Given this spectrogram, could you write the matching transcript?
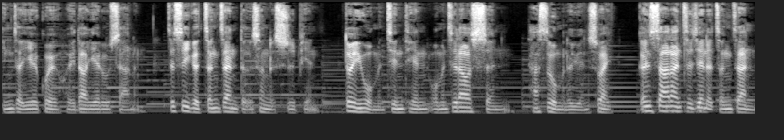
迎着耶柜回到耶路撒冷。这是一个征战得胜的诗篇。对于我们今天，我们知道神他是我们的元帅，跟撒旦之间的征战，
